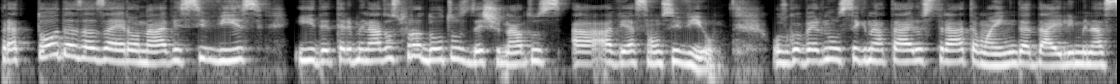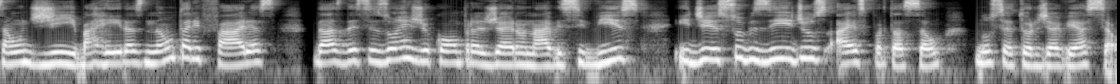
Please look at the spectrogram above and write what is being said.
para todas as aeronaves civis e determinados produtos destinados à aviação civil. Os governos signatários tratam ainda da eliminação de barreiras não tarifárias, das decisões de compra de aeronaves civis e de subsídios à exportação no setor de aviação.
